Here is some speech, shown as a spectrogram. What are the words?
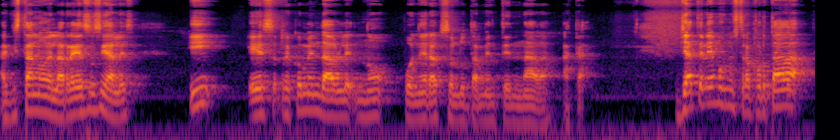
Aquí están lo de las redes sociales y es recomendable no poner absolutamente nada acá. Ya tenemos nuestra portada.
